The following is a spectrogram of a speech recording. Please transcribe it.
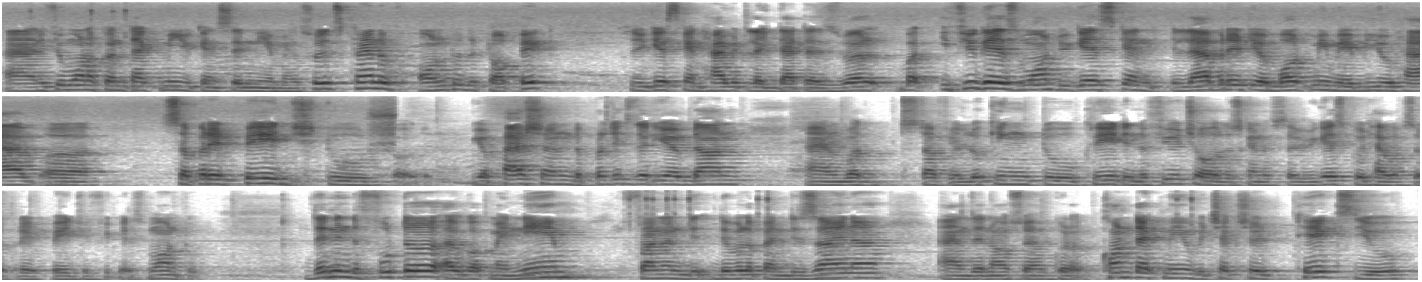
and if you want to contact me you can send me a mail so it's kind of onto the topic. So you guys can have it like that as well. But if you guys want you guys can elaborate about me. Maybe you have a separate page to show your passion the projects that you have done and what stuff you're looking to create in the future all this kind of stuff. You guys could have a separate page if you guys want to. Then in the footer i've got my name front end de developer and designer. And then also i've got a contact me which actually takes you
